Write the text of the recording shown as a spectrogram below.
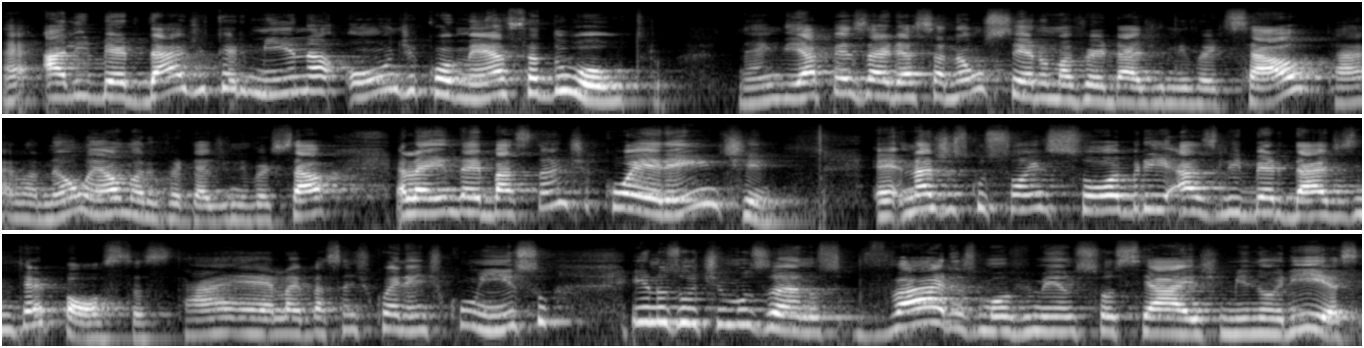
Né? A liberdade termina onde começa do outro. Né? E apesar dessa não ser uma verdade universal, tá? ela não é uma verdade universal, ela ainda é bastante coerente é, nas discussões sobre as liberdades interpostas, tá? Ela é bastante coerente com isso. E nos últimos anos, vários movimentos sociais de minorias,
